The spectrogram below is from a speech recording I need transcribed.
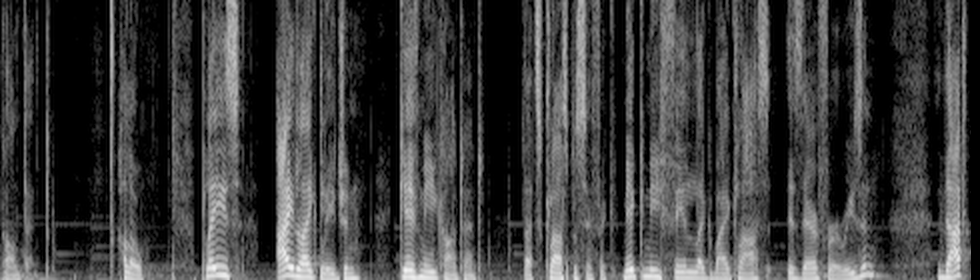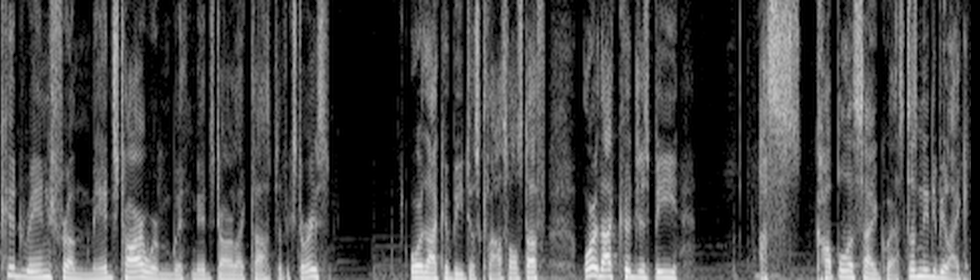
content. Hello. Please, I like Legion. Give me content that's class specific, making me feel like my class is there for a reason. That could range from Mage Tower, where with Mage Tower like class specific stories, or that could be just class hall stuff, or that could just be a couple of side quests. Doesn't need to be like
